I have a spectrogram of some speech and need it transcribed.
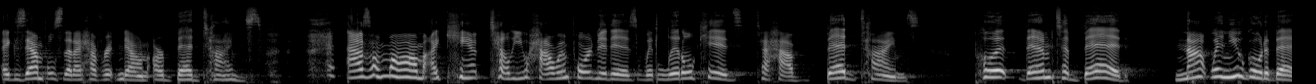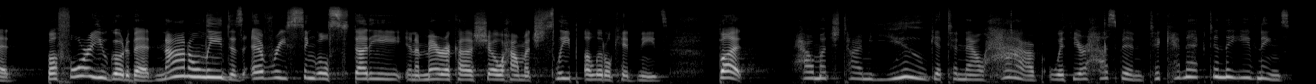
Examples that I have written down are bedtimes. As a mom, I can't tell you how important it is with little kids to have bedtimes. Put them to bed, not when you go to bed, before you go to bed. Not only does every single study in America show how much sleep a little kid needs, but how much time you get to now have with your husband to connect in the evenings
